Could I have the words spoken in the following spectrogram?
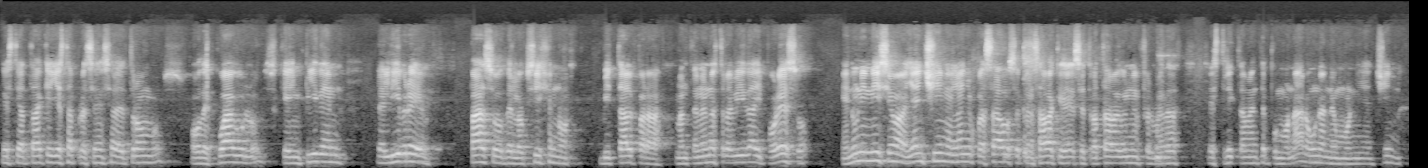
este ataque y esta presencia de trombos o de coágulos que impiden el libre paso del oxígeno vital para mantener nuestra vida y por eso, en un inicio, allá en China, el año pasado, se pensaba que se trataba de una enfermedad estrictamente pulmonar o una neumonía en China.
